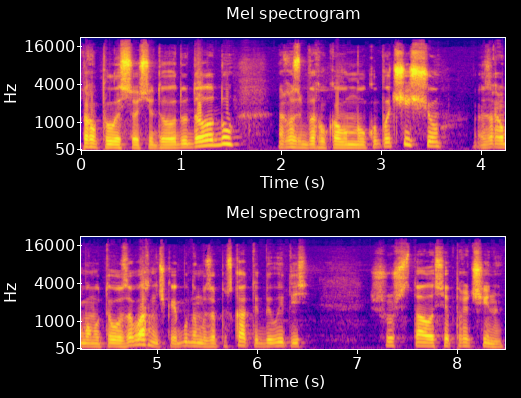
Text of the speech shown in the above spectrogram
пропилисосю доведу до ладу, розберу кавомолку почищу, зробимо того заварничка і будемо запускати, дивитись, що ж сталося причиною.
